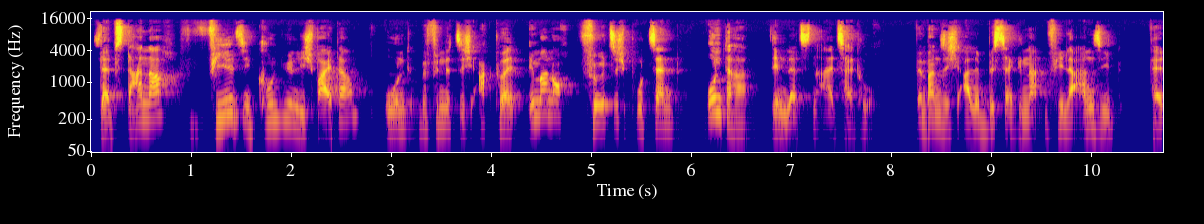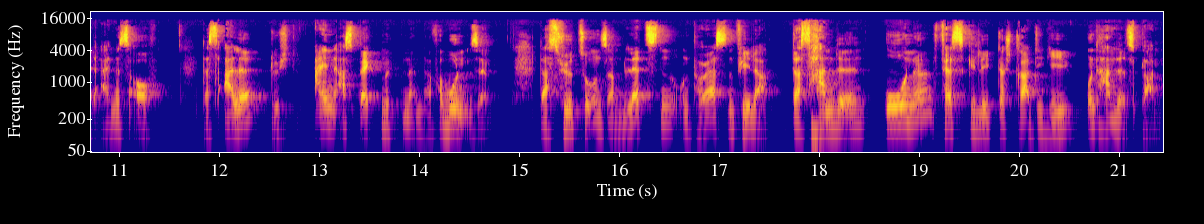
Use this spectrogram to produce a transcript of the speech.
Selbst danach fiel sie kontinuierlich weiter und befindet sich aktuell immer noch 40 Prozent unter dem letzten Allzeithoch. Wenn man sich alle bisher genannten Fehler ansieht, fällt eines auf, dass alle durch einen Aspekt miteinander verbunden sind. Das führt zu unserem letzten und teuersten Fehler. Das Handeln ohne festgelegter Strategie und Handelsplan.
